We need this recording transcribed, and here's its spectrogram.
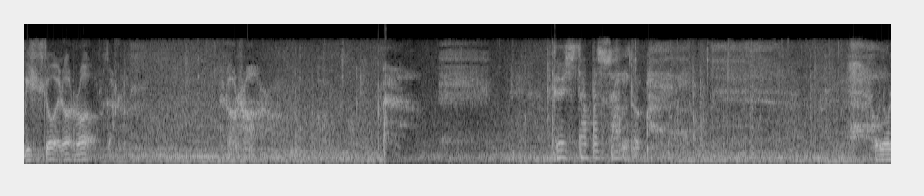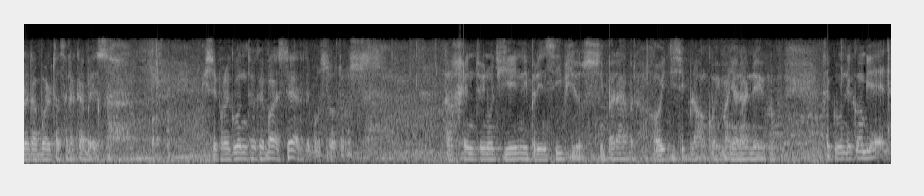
visto el horror, Carlos. El horror. ¿Qué está pasando? Uno le da vueltas a la cabeza y se pregunta qué va a ser de vosotros. La gente no tiene principios ni palabras. Hoy dice blanco y mañana negro, según le conviene.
